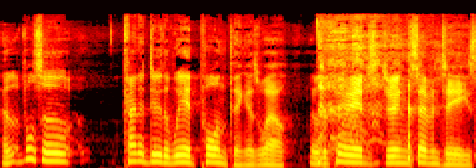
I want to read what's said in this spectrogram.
And also kind of do the weird porn thing as well. There was a period during the seventies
